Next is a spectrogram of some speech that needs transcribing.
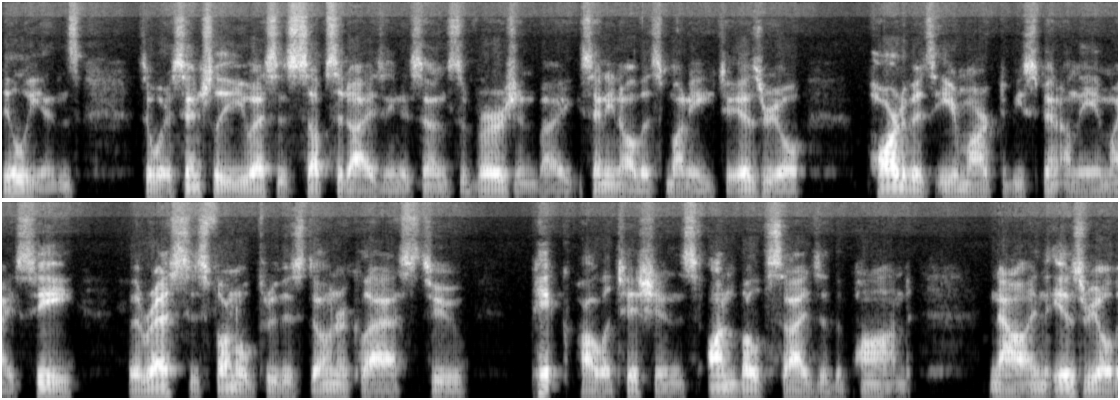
billions. So essentially, the U.S. is subsidizing its own subversion by sending all this money to Israel. Part of it's earmarked to be spent on the MIC. The rest is funneled through this donor class to pick politicians on both sides of the pond. Now, in Israel,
